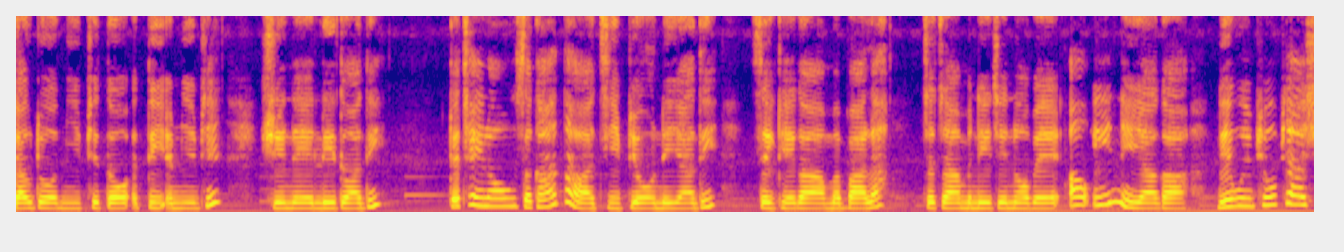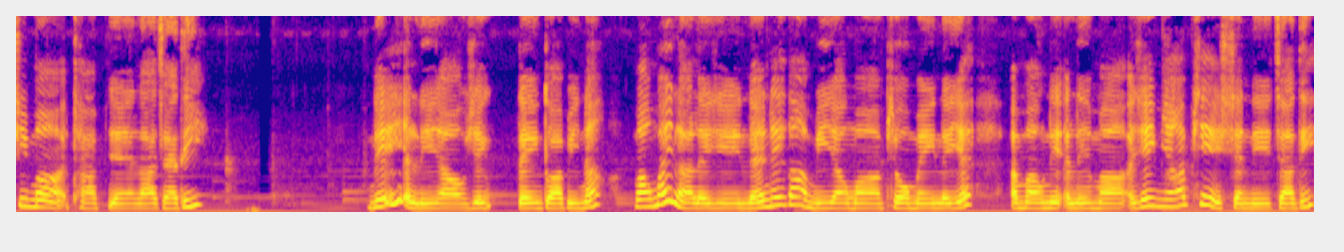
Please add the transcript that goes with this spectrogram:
ရောက်တော်မူဖြစ်သောအတီအမြင်ဖြင့်ရှင်နေလေးသွားသည်တစ်ချိန်လုံးစကားသာကြည်ပြောနေရသည်စိတ်ထဲကမပါလား ကြကြမနေခြင်းတော့ပဲအောက်အင်းနေရကနေဝင်ဖြိုးဖျားရှိမှထားပြန်လာကြသည်နေဤအလင်းရောင်ရိတ်သိမ်းသွားပြီနော်မောင်မိုက်လာလည်းရင်လမ်းထဲကမီးရောင်မှဖြော်မိန်လျက်အမောင်နှင့်အလင်းမှအရိပ်များဖြင့်ရှနေကြသည်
